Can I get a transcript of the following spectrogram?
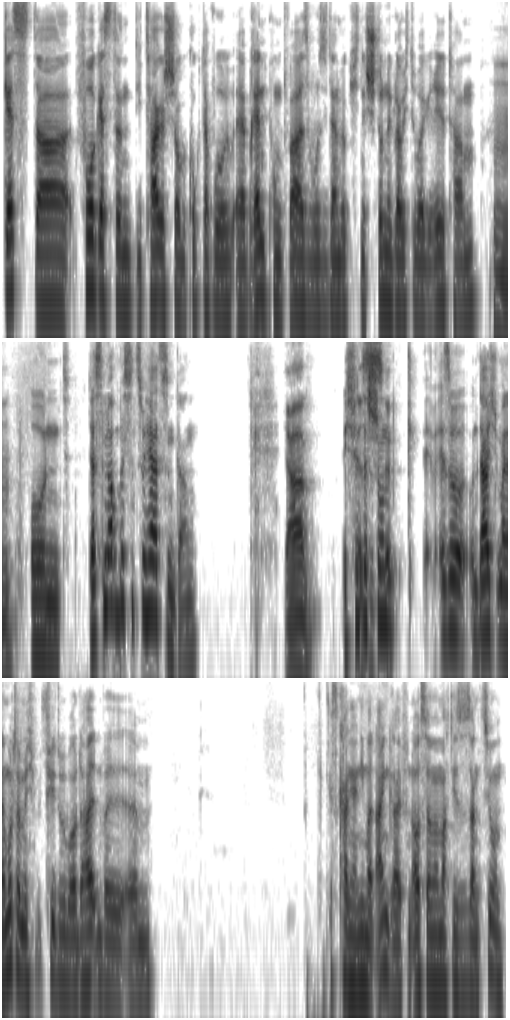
gestern, vorgestern die Tagesschau geguckt habe, wo äh, Brennpunkt war, also wo sie dann wirklich eine Stunde, glaube ich, drüber geredet haben. Hm. Und das ist mir auch ein bisschen zu Herzen gegangen. Ja, Ich finde das schon, also, und da habe ich mit meiner Mutter mich viel drüber unterhalten, weil ähm, es kann ja niemand eingreifen, außer man macht diese Sanktionen.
